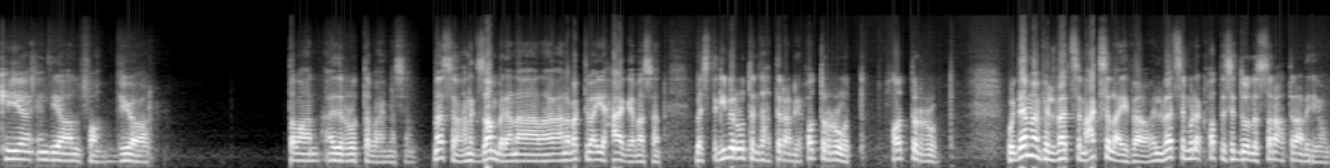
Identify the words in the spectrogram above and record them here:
KIA India Alpha VR. طبعا ادي ال route تبعي مثلا. مثلا an example أنا أنا بكتب أي حاجة مثلا بس تجيب ال route اللي هتطير عليه حط ال route حط ال route. ودايما في ال VATSIM عكس ال IVAO ال VATSIM بيقول لك حط ال SID وال STAR هتطير عليهم.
